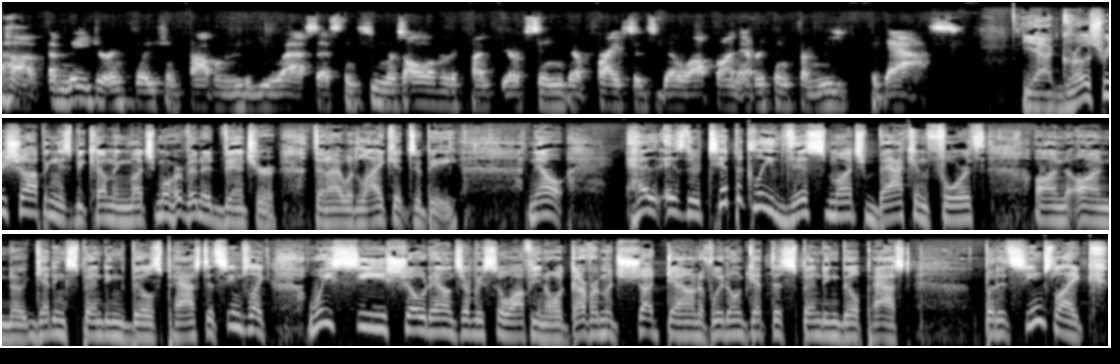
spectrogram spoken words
uh, a major inflation problem in the U.S. as consumers all over the country are seeing their prices go up on everything from meat to gas. Yeah, grocery shopping is becoming much more of an adventure than I would like it to be. Now, has, is there typically this much back and forth on on uh, getting spending bills passed? It seems like we see showdowns every so often. You know, a government shutdown if we don't get this spending bill passed. But it seems like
